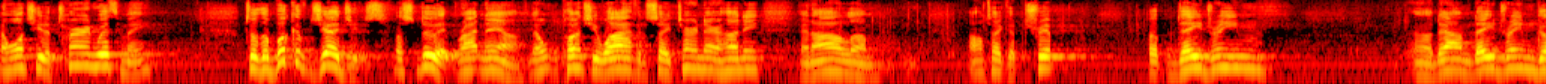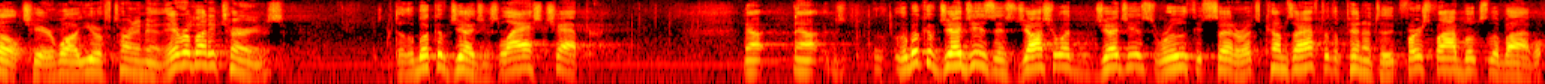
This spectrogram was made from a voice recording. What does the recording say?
I want you to turn with me to the book of Judges. Let's do it right now. Don't punch your wife and say, "Turn there, honey," and I'll um, I'll take a trip up Daydream uh, down Daydream Gulch here while you're turning in. Everybody turns to the book of Judges, last chapter. Now, now, the book of Judges is Joshua, Judges, Ruth, etc. It comes after the Pentateuch, first five books of the Bible.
